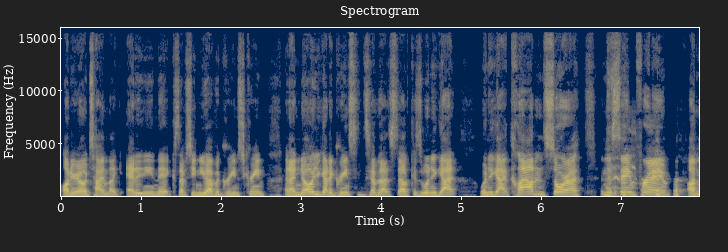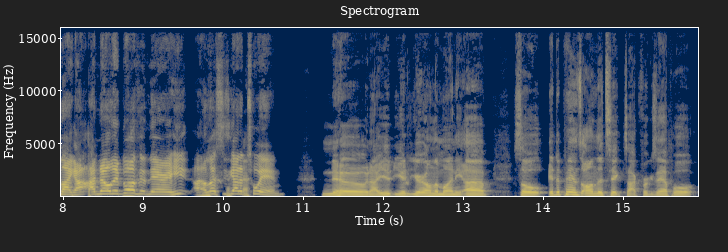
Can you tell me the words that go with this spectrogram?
on your own time, like editing it? Because I've seen you have a green screen, and I know you got a green screen some of that stuff. Because when you got when you got Cloud and Sora in the same frame, I'm like, I, I know they're both in there. He unless he's got a twin. No, no, you, you you're on the money. Uh, so it depends on the TikTok. For example,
